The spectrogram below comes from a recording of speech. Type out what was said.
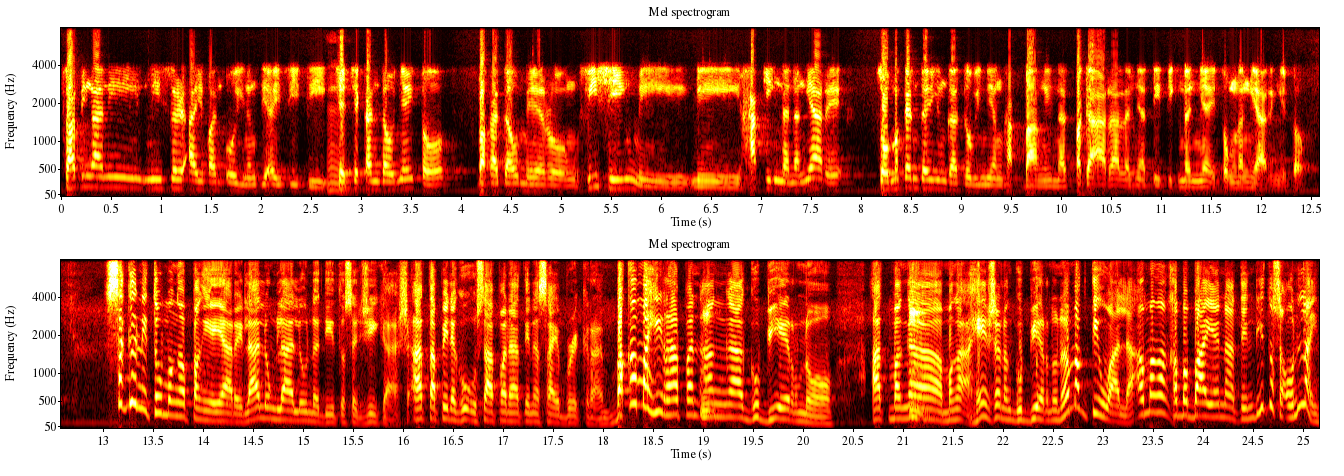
sabi nga ni, ni Sir Ivan Uy ng DICT, Hmm. checkan daw niya ito, baka daw merong phishing, may, may hacking na nangyari. So maganda yung gagawin niyang hakbangin at pag-aaralan niya, titignan niya itong nangyaring ito. Sa ganitong mga pangyayari, lalong-lalo na dito sa GCash, at ah, pinag-uusapan natin ng cybercrime, baka mahirapan ang ah, gobyerno at mga mga ahensya ng gobyerno na magtiwala ang mga kababayan natin dito sa online.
